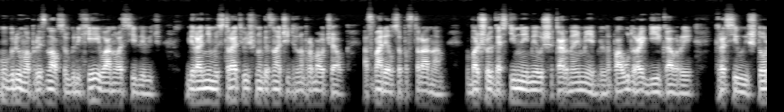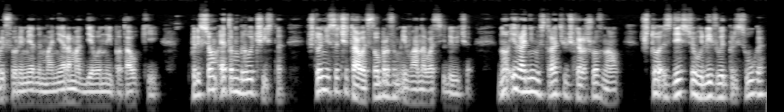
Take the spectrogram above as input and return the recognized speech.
Угрюмо признался в грехе Иван Васильевич. — Мироним Истратьевич многозначительно промолчал, осмотрелся по сторонам. В большой гостиной имелась шикарная мебель, на полу дорогие ковры, красивые шторы, современным манером отделанные потолки. При всем этом было чисто, что не сочеталось с образом Ивана Васильевича. Но Ироним Истратьевич хорошо знал, что здесь все вылизывает прислуга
